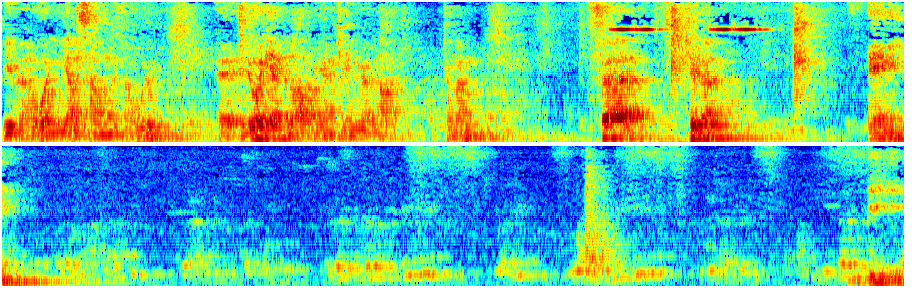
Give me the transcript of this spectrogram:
بيبقى هو اليا ساوند في أوله. اللي هو الياء بالعربي يعني كأنه ياء بالعربي تمام؟ فكده A B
